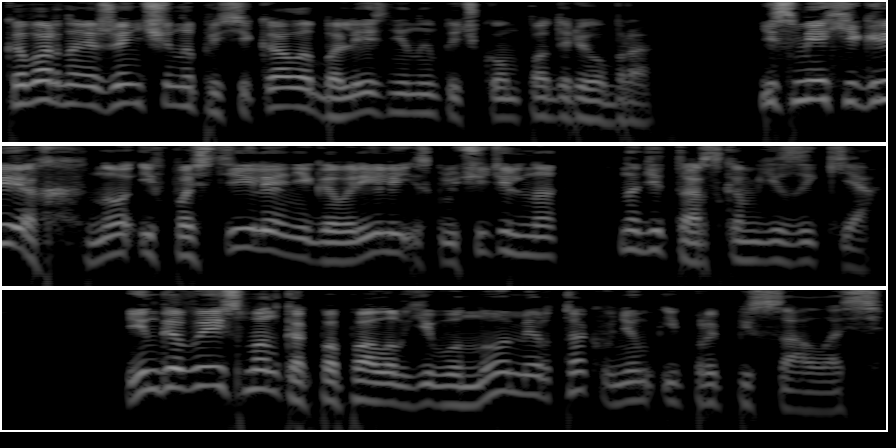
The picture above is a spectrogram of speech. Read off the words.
коварная женщина пресекала болезненным тычком под ребра. И смех и грех, но и в постели они говорили исключительно на дитарском языке. Инга Вейсман как попала в его номер, так в нем и прописалась.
